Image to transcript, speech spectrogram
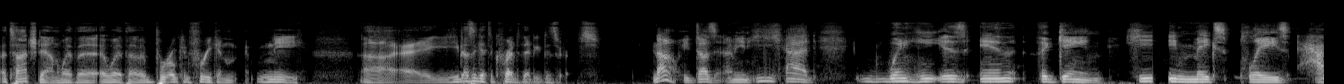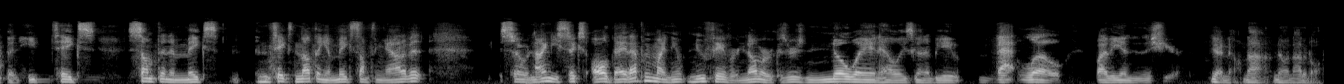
a touchdown with a with a broken freaking knee. Uh, he doesn't get the credit that he deserves. No, he doesn't. I mean, he had when he is in the game, he, he makes plays happen. He takes something and makes and takes nothing and makes something out of it. so 96 all day. That'd be my new, new favorite number because there's no way in hell he's going to be that low by the end of this year. Yeah, no, not no, not at all.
